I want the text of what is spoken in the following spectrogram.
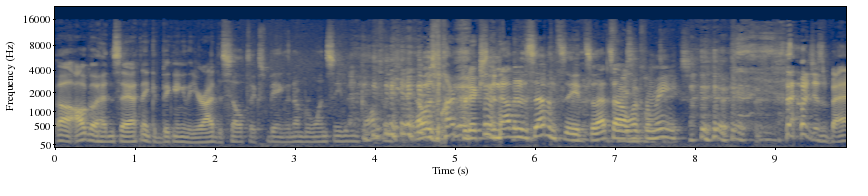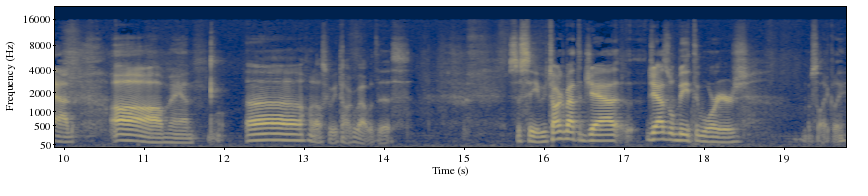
Uh, I'll go ahead and say I think at the beginning of the year I had the Celtics being the number one seed in the conference. that was my prediction, and now they're the seventh seed. So that's how it went for me. that was just bad. Oh man. Uh, what else can we talk about with this? So see, we talked about the Jazz. Jazz will beat the Warriors, most likely.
